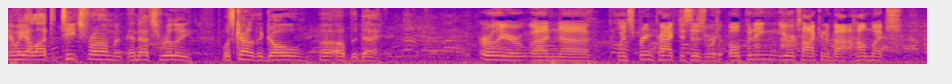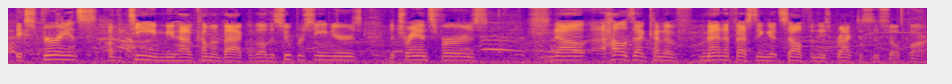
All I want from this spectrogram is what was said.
and we got a lot to teach from, and that's really was kind of the goal uh, of the day earlier when uh, when spring practices were opening, you were talking about how much experience of the team you have coming back with all the super seniors, the transfers. Now, how's that kind of manifesting itself in these practices so far?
